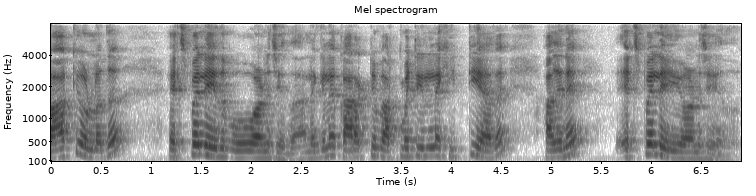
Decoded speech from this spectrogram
ബാക്കിയുള്ളത് എക്സ്പെൽ ചെയ്ത് പോവുകയാണ് ചെയ്യുന്നത്. അല്ലെങ്കിൽ കറക്റ്റ് വർക്ക് മെറ്റീരിയലിനെ ഹിറ്റ് ചെയ്യാതെ അതിനെ എക്സ്പെൽ ചെയ്യുകയാണ് ചെയ്യുന്നത്.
